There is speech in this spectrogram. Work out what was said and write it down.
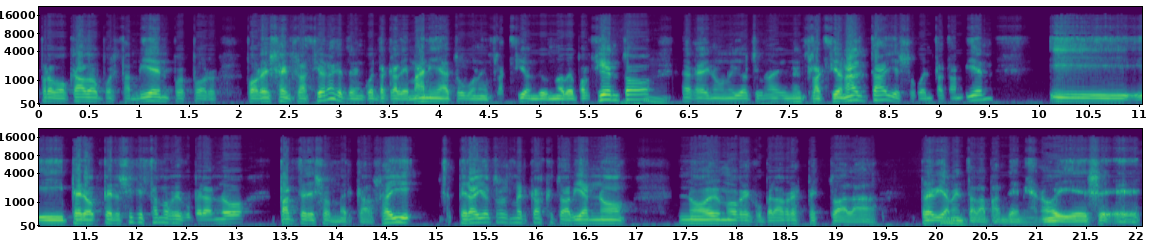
provocado pues también pues por, por esa inflación, hay que tener en cuenta que Alemania tuvo una inflación de un 9%, mm. el Reino Unido tiene una, inflación alta y eso cuenta también, y, pero, pero sí que estamos recuperando parte de esos mercados. Hay, pero hay otros mercados que todavía no, no hemos recuperado respecto a la previamente a la pandemia, ¿no? Y es eh,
